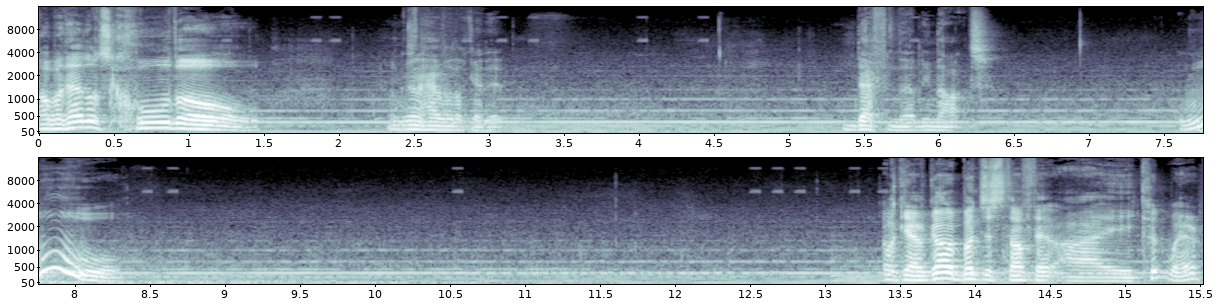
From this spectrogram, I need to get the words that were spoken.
Oh, but that looks cool though. I'm gonna have a look at it. Definitely not. Ooh. Okay, I've got a bunch of stuff that I could wear.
